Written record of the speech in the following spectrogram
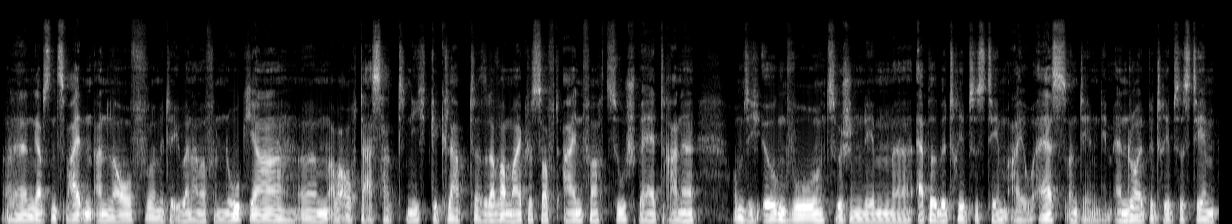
Dann gab es einen zweiten Anlauf mit der Übernahme von Nokia, ähm, aber auch das hat nicht geklappt. Also da war Microsoft einfach zu spät dran, um sich irgendwo zwischen dem äh, Apple-Betriebssystem iOS und dem, dem Android-Betriebssystem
